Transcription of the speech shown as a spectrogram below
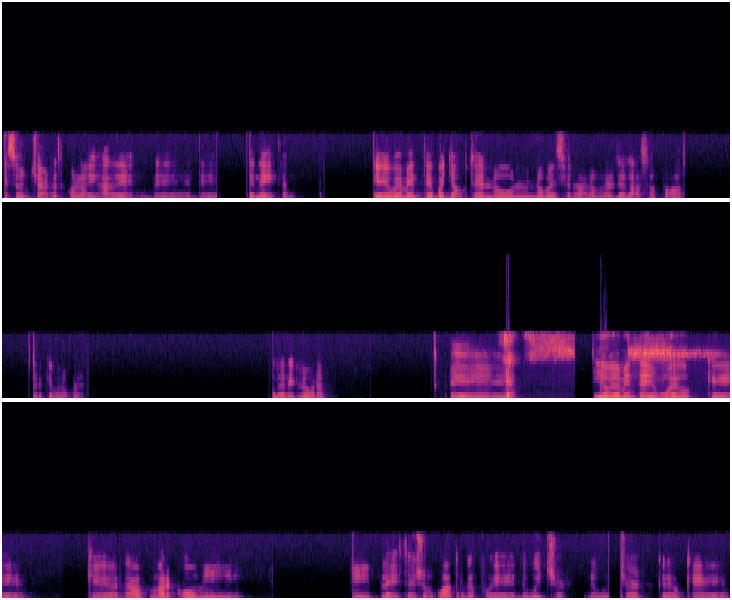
ese Uncharted con la hija de, de, de, de Nathan. Eh, obviamente, pues ya ustedes lo, lo, mencionaron, el de Last of Us, que me lo prestó. Nariz Lora. Eh, yes. Y obviamente hay un juego que, que de verdad marcó mi, mi PlayStation 4, que fue The Witcher. The Witcher, creo que.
